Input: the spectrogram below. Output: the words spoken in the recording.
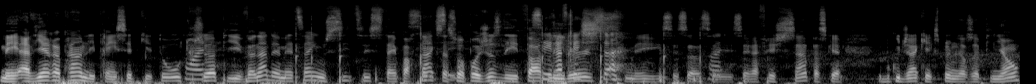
Mais elle vient reprendre les principes keto, tout ça. Puis venant d'un médecin aussi, c'est important que ce soit pas juste des thought leaders. Mais c'est ça, c'est rafraîchissant parce qu'il y a beaucoup de gens qui expriment leurs opinions.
